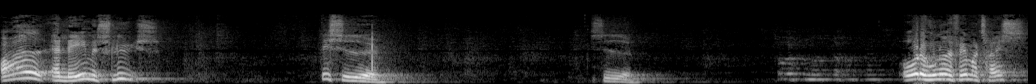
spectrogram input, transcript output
Øjet er lægemets lys. Det er side, side 865.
